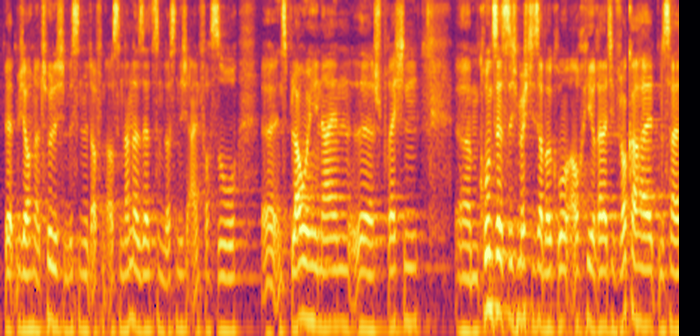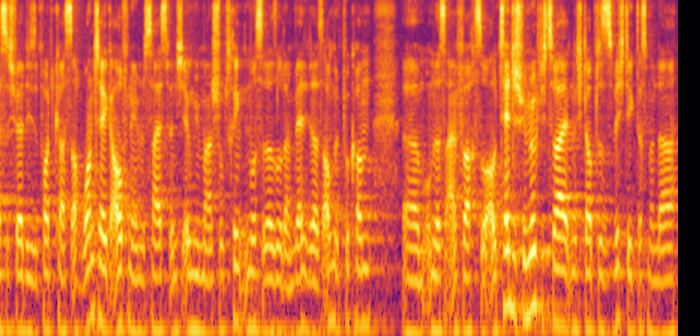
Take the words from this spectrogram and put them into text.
Ich werde mich auch natürlich ein bisschen mit auseinandersetzen, das nicht einfach so äh, ins Blaue hinein äh, sprechen. Ähm, grundsätzlich möchte ich es aber auch hier relativ locker halten. Das heißt, ich werde diese Podcasts auch One-Take aufnehmen. Das heißt, wenn ich irgendwie mal einen Schluck trinken muss oder so, dann werdet ihr das auch mitbekommen, ähm, um das einfach so authentisch wie möglich zu halten. Ich glaube, das ist wichtig, dass man da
